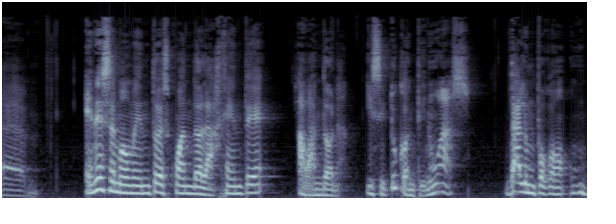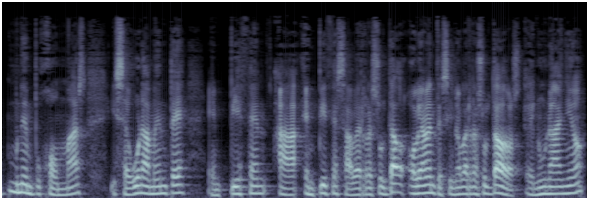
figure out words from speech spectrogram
eh, en ese momento es cuando la gente abandona. Y si tú continúas Dale un poco, un empujón más y seguramente empiecen a, empieces a ver resultados. Obviamente, si no ves resultados en un año,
